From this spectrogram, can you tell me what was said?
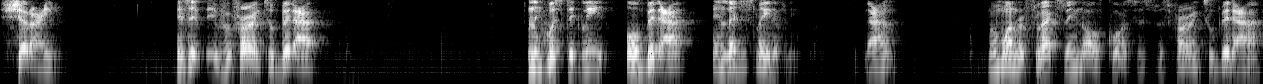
shar'i? Is it referring to bid'ah linguistically or bid'ah and legislatively? Now, when one reflects, they know, of course, it's referring to bid'ah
